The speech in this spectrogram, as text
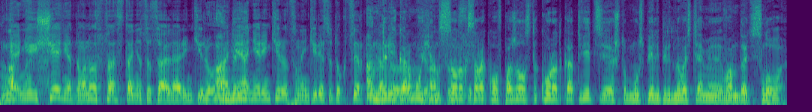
Не, а... не исчезнет, но оно станет социально ориентированным. Андрей... Они, они ориентируются на интересы только церкви. Андрей как, э, Кормухин, 40-40. Пожалуйста, коротко ответьте, чтобы мы успели перед новостями вам дать слово.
